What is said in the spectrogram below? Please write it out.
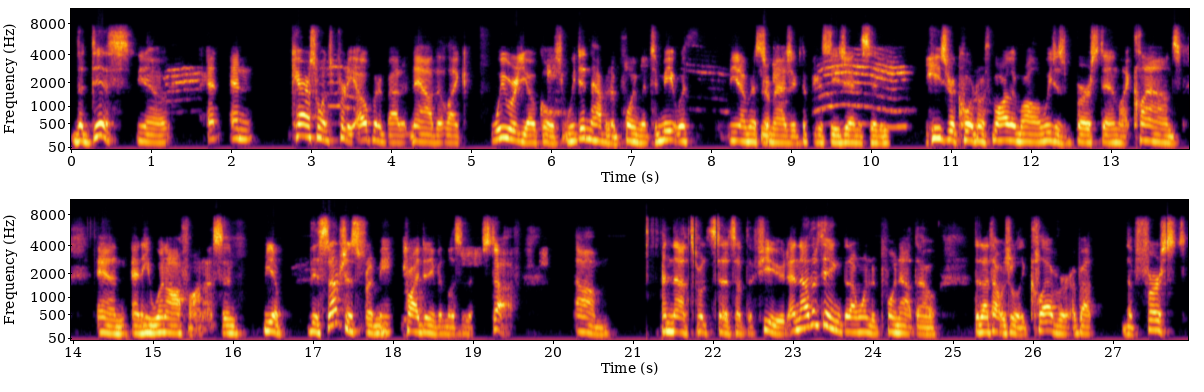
the dis, you know, and and KRS One's pretty open about it now that like we were yokels, we didn't have an appointment to meet with, you know, Mr. Yep. Magic, the biggest DJ in the city. He's recording with Marley Marl, and we just burst in like clowns, and and he went off on us, and you know the assumption is from me he probably didn't even listen to the stuff. Um, and that's what sets up the feud. Another thing that I wanted to point out, though, that I thought was really clever about the first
